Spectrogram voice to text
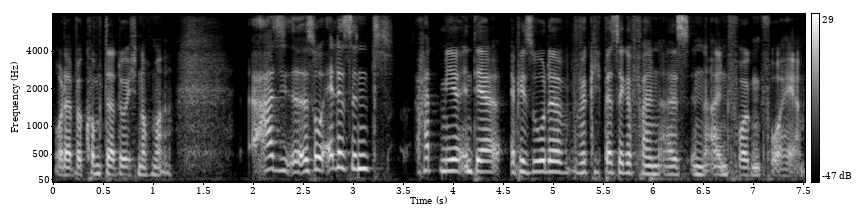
Oder bekommt dadurch nochmal. Ah, sie, also Alicent hat mir in der Episode wirklich besser gefallen als in allen Folgen vorher.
